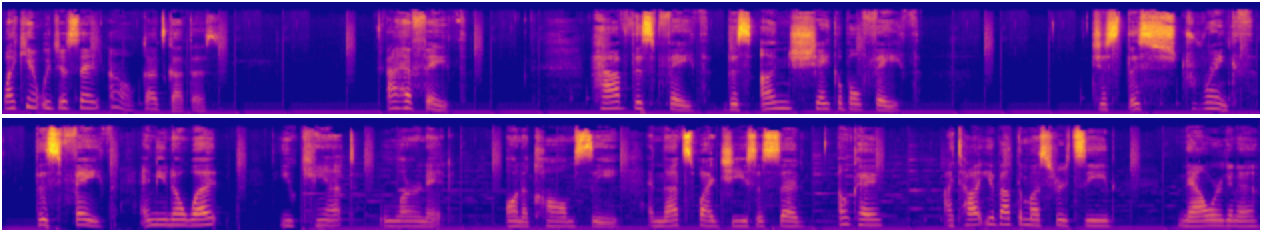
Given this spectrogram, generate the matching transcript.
Why can't we just say, oh, God's got this? I have faith. Have this faith, this unshakable faith, just this strength, this faith. And you know what? You can't learn it on a calm sea. And that's why Jesus said, Okay, I taught you about the mustard seed. Now we're going to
